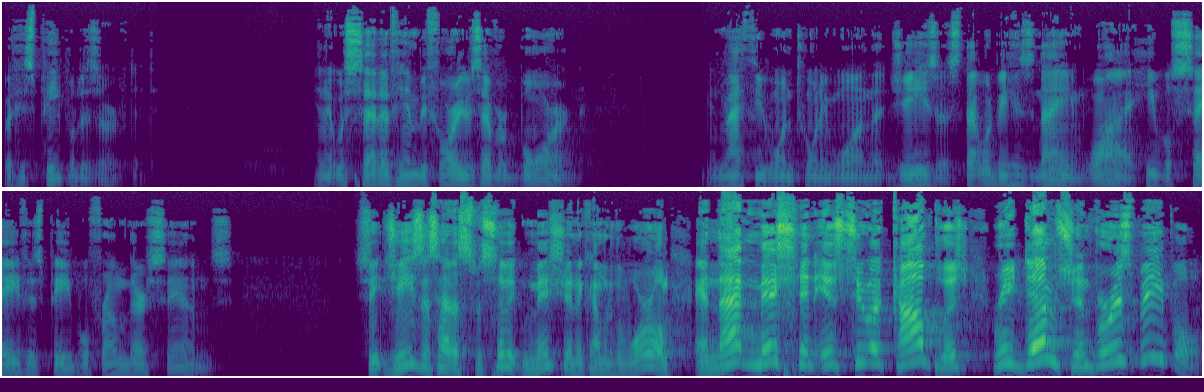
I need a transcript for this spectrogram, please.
But his people deserved it. And it was said of him before he was ever born in Matthew 121 that Jesus, that would be his name. Why? He will save his people from their sins. See, Jesus had a specific mission to come to the world, and that mission is to accomplish redemption for his people.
